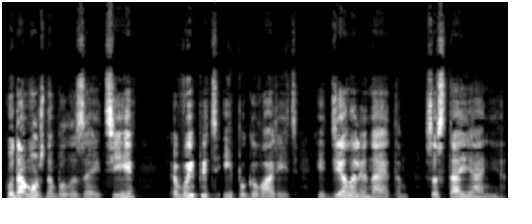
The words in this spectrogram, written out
куда можно было зайти, выпить и поговорить, и делали на этом состояние.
